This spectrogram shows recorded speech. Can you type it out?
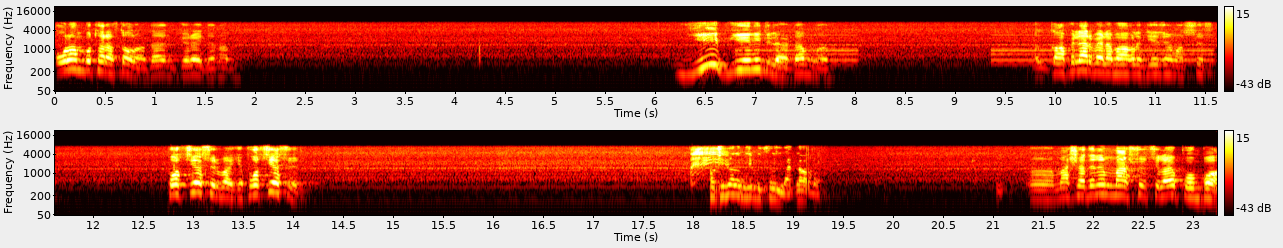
Olan bu tarafta olar da görək də nə bilim. Yeyib yenidirlər də bunlar. Qapılar belə bağlı deyəcəm ha sür. Poçiya sür bəlkə, poçiya sür. Portugal bizi bitirirler galiba. Ə, Məşədinin məşhur silahı pompa.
